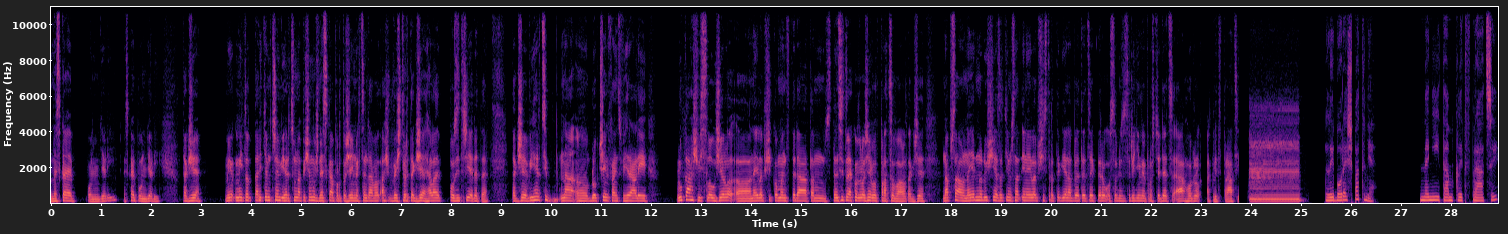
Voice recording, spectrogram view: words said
Dneska je pondělí, dneska je pondělí, takže my, my to tady těm třem výhercům napíšeme už dneska, protože jim nechcem dávat až ve čtvrtek, že hele, pozítří jedete. Takže výherci na uh, Blockchain Finance vyhráli Lukáš vysloužil uh, nejlepší koment, teda tam, ten si to jako vyloženě odpracoval, takže napsal nejjednodušší a zatím snad i nejlepší strategie na BTC, kterou osobně se řídím, je prostě DCA, hodl a klid v práci. Libore špatně. Není tam klid v práci,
